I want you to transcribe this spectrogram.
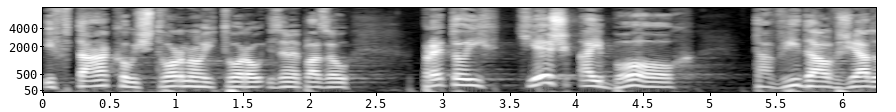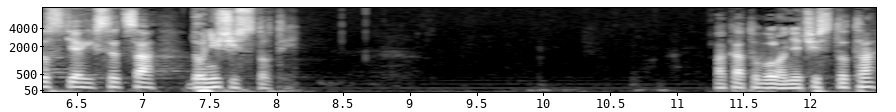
i vtákov, i štvornohých tvorov, i zemeplazov. Preto ich tiež aj Boh tá vydal v žiadostiach ich srdca do nečistoty. Aká to bola nečistota?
